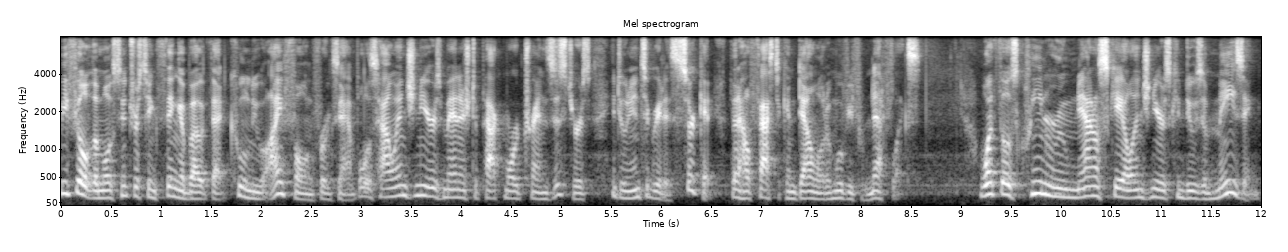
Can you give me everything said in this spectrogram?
We feel the most interesting thing about that cool new iPhone, for example, is how engineers manage to pack more transistors into an integrated circuit than how fast it can download a movie from Netflix what those clean room nanoscale engineers can do is amazing.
